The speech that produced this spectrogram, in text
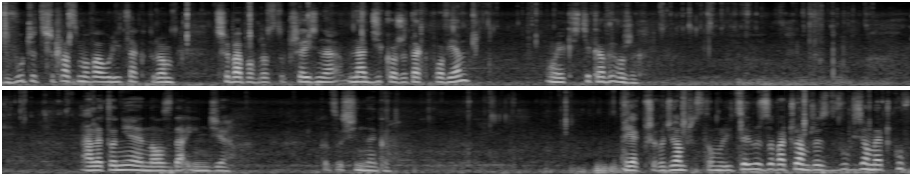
dwu czy trzypasmowa ulica, którą trzeba po prostu przejść na, na dziko, że tak powiem. O, jakiś ciekawy orzech. Ale to nie Nozda India, tylko coś innego. Jak przechodziłam przez tą ulicę, już zobaczyłam, że jest dwóch ziomeczków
